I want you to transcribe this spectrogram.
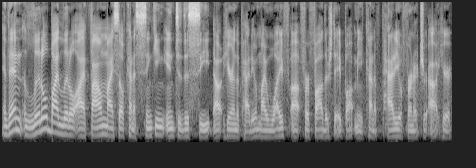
And then little by little, I found myself kind of sinking into this seat out here in the patio. My wife, uh, for Father's Day, bought me kind of patio furniture out here.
